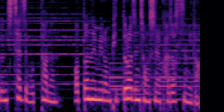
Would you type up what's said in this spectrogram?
눈치채지 못하는 어떤 의미론 비뚤어진 정신을 가졌습니다.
